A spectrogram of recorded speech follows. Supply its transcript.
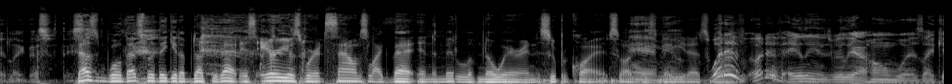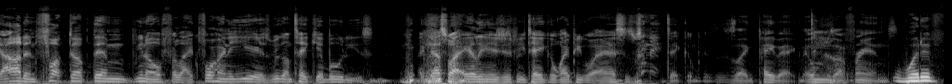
it. Like that's what they said. That's well, that's where they get abducted at. It's areas where it sounds like that in the middle of nowhere and it's super quiet. So I guess maybe man. that's what why. if what if aliens really our homeboys? Like y'all done fucked up them, you know, for like four hundred years. We gonna take your booties. Like that's why aliens just be taking white people asses when they take them because it's like payback. Them is our friends. What if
